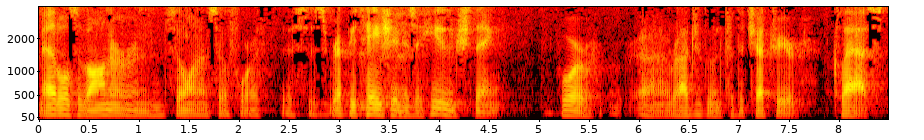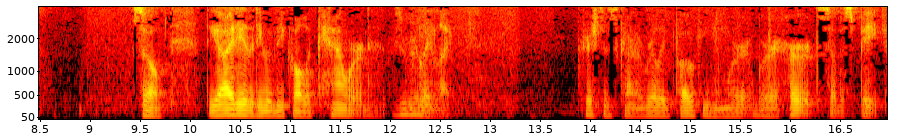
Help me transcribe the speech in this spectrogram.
medals of honor and so on and so forth. This is, reputation is a huge thing for uh, Rajagun, for the Kshatriya class. So the idea that he would be called a coward is really like Krishna's kind of really poking him where, where it hurts, so to speak.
